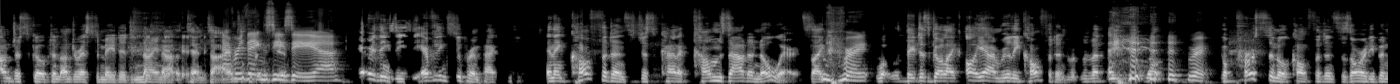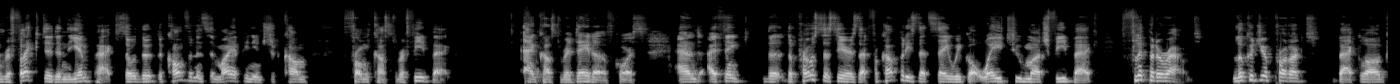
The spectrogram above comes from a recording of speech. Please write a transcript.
underscoped and underestimated nine out of ten times. Everything's easy, yeah. Everything's easy. Everything's super impactful, and then confidence just kind of comes out of nowhere. It's like right. they just go like, "Oh yeah, I'm really confident," but, well, right. your personal confidence has already been reflected in the impact. So the, the confidence, in my opinion, should come from customer feedback and customer data, of course. And I think the, the process here is that for companies that say we've got way too much feedback, flip it around look at your product backlog,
